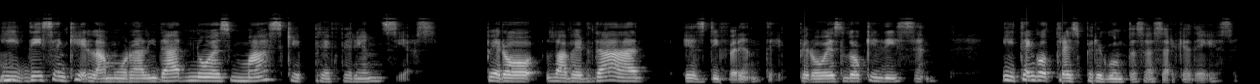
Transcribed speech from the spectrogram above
y dicen que la moralidad no es más que preferencias. Pero la verdad es diferente, pero es lo que dicen. Y tengo tres preguntas acerca de eso.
